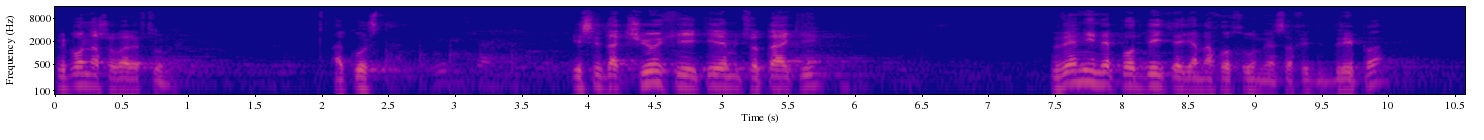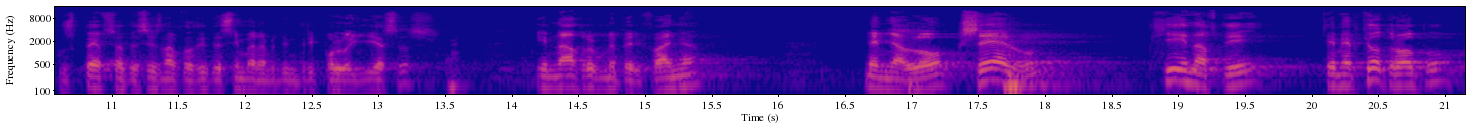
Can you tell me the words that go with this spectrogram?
Λοιπόν, να σοβαρευτούμε. Ακούστε. Οι συνταξιούχοι, κύριε Μητσοτάκη, δεν είναι ποντίκια για να χωθούν σε αυτή την τρύπα, που σπεύσατε εσείς να χωθείτε σήμερα με την τρυπολογία σας. Είναι άνθρωποι με περηφάνεια, με μυαλό, ξέρουν ποιοι είναι αυτοί και με ποιο τρόπο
